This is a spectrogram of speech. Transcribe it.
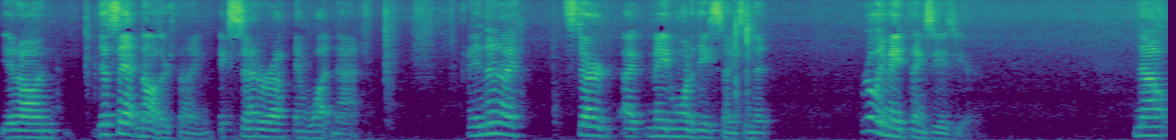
you know, and this, that, and other thing, etc. and whatnot. And then I started, I made one of these things and it really made things easier. Now,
